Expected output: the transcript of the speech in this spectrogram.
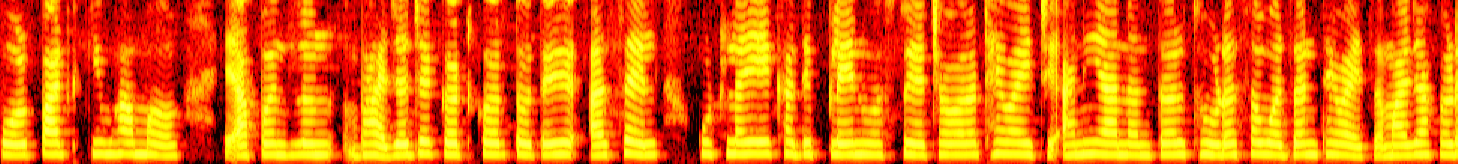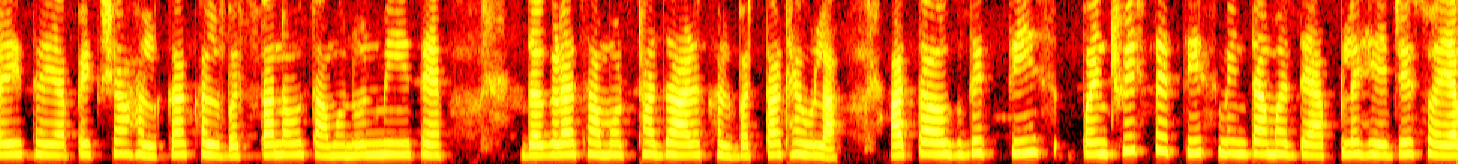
पोळपाट किंवा मग आपण भाज्या जे कट करतो ते असेल कुठलाही एखादी प्लेन वस्तू याच्यावर ठेवायची आणि यानंतर थोडंसं वजन ठेवायचं. माझ्याकडे इथे यापेक्षा हलका खलबत्ता नव्हता म्हणून मी इथे दगडाचा मोठा जाड खलबत्ता ठेवला. आता अगदी तीस पंचवीस ते तीस मिनटामध्ये आपलं हे जे सोया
